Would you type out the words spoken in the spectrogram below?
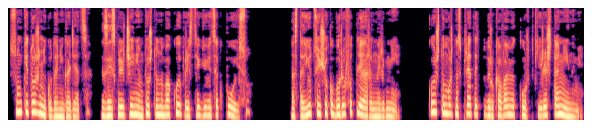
Сумки тоже никуда не годятся, за исключением то, что на боку и пристегивается к поясу. Остаются еще кобуры футляры на ремне. кое-что можно спрятать под рукавами куртки или штанинами.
